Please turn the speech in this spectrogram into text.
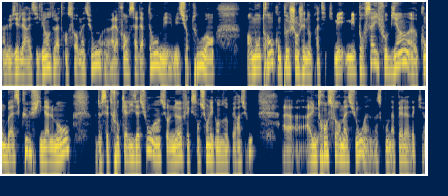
un levier de la résilience, de la transformation, à la fois en s'adaptant, mais, mais surtout en en montrant qu'on peut changer nos pratiques. Mais, mais pour ça, il faut bien euh, qu'on bascule finalement de cette focalisation hein, sur le neuf, l'extension, les grandes opérations, à, à une transformation, à ce qu'on appelle avec euh,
